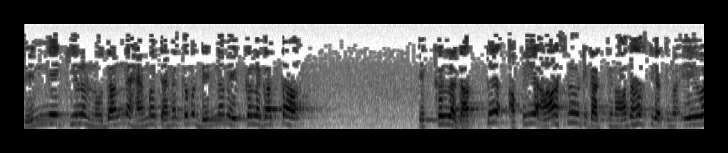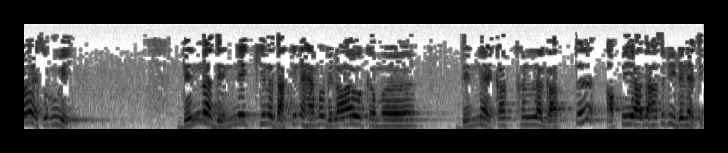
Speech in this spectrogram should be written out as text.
දෙන්නේ කියලා නොදන්න හැම තැනකම දෙන්නම එක්කලා ගත්තා එක්කලා ගත්ත අපේ ආශ්‍රව ටිකක් තියෙනවා අදහස් ටිකක් තියෙනවා ඒවා ඇසුරු වෙයි. දෙන්න දෙන්නේ කියලා දකින හැම වෙලාවකම දෙන්න එකක් කළා ගත්ත අපේ අදහසට ඉඩ නැති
